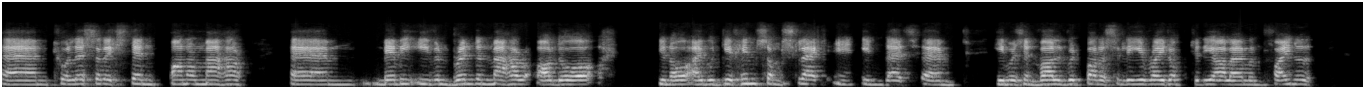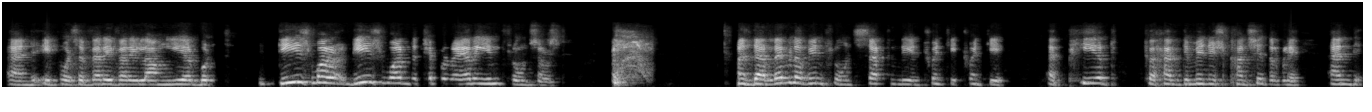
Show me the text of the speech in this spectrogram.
um, to a lesser extent, Bonner Maher, um, maybe even Brendan Maher, although, you know, I would give him some slack in, in that um, he was involved with Borrisoleigh right up to the All Ireland final. And it was a very, very long year. But these were these were the Tipperary influencers. And their level of influence certainly in 2020 appeared to have diminished considerably. And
